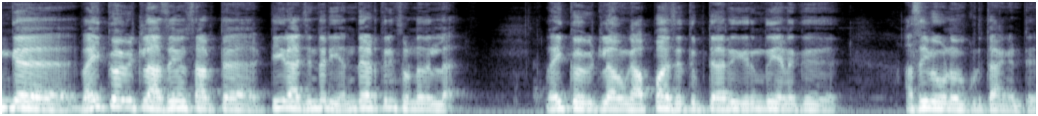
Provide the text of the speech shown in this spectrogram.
இங்கே வைகோ வீட்டில் அசைவம் சாப்பிட்ட டி ராஜேந்தர் எந்த இடத்துலையும் சொன்னதில்லை. வைகோ வீட்டில் அவங்க அப்பா செத்துப்பிட்டாரு இருந்தும் எனக்கு அசைவ உணவு கொடுத்தாங்கன்ட்டு.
